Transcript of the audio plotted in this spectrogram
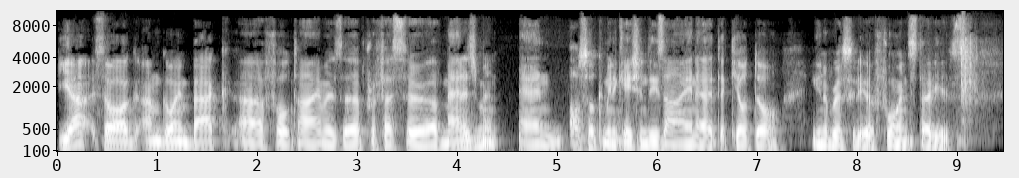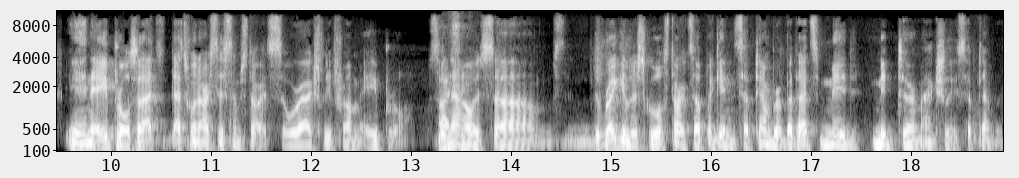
Yeah, so i am going back uh, full time as a professor of management and also communication design at the Kyoto University of Foreign Studies in April. So that's that's when our system starts. So we're actually from April. So now is um, the regular school starts up again in September, but that's mid midterm actually September.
